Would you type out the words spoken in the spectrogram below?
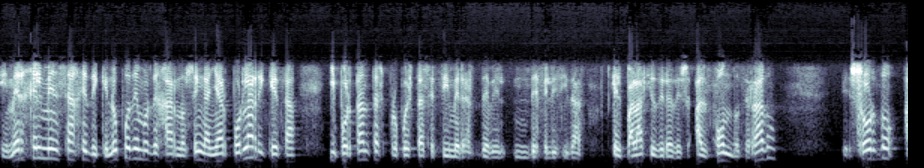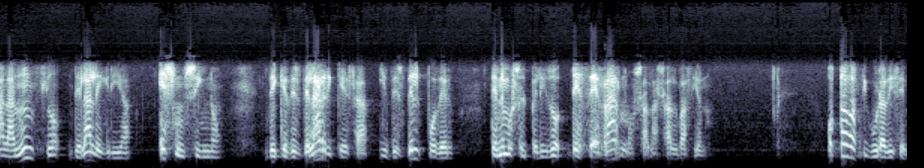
emerge el mensaje de que no podemos dejarnos engañar por la riqueza y por tantas propuestas efímeras de, felicidad. El palacio de Herodes al fondo cerrado, sordo al anuncio de la alegría, es un signo de que desde la riqueza y desde el poder tenemos el peligro de cerrarnos a la salvación. Octava figura dice,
